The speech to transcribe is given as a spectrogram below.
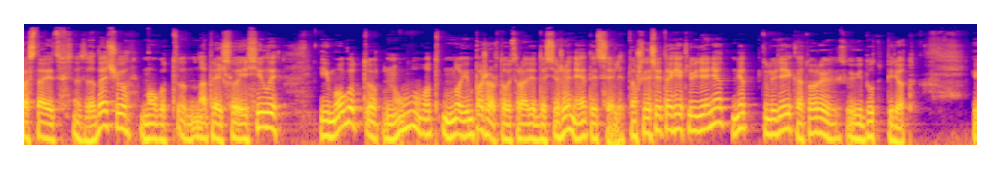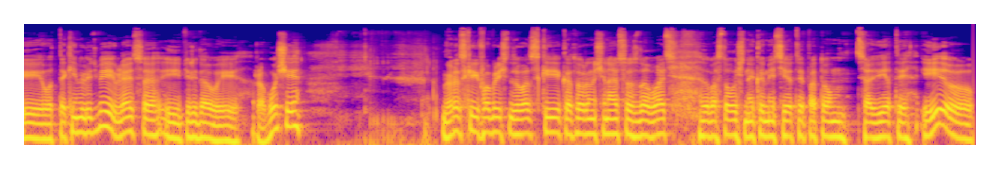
поставить задачу, могут напрячь свои силы и могут ну, вот, многим пожертвовать ради достижения этой цели. Потому что если таких людей нет, нет людей, которые ведут вперед. И вот такими людьми являются и передовые рабочие, городские фабрично-заводские, которые начинают создавать забастовочные комитеты, потом советы, и э,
